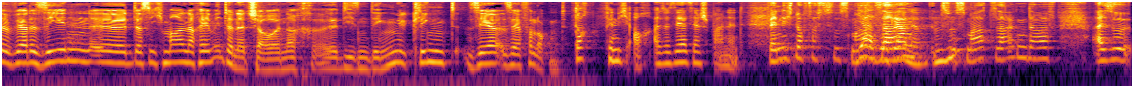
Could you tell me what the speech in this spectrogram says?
äh, werde sehen, äh, dass ich mal nachher im Internet schaue nach äh, diesen Dingen. Klingt sehr, sehr verlockend. Doch, finde ich auch. Also sehr, sehr spannend. Wenn ich noch was zu Smart, Ja, sagen. Mhm. zu Smart sagen darf. Also äh,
